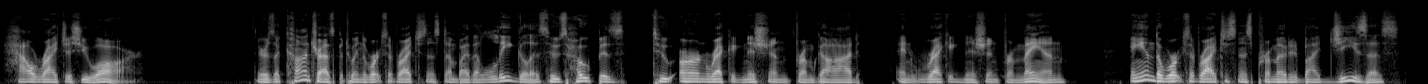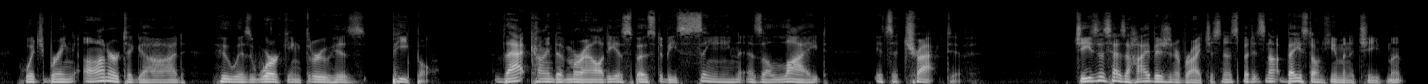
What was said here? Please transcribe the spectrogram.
how righteous you are. There's a contrast between the works of righteousness done by the legalist, whose hope is to earn recognition from God and recognition from man, and the works of righteousness promoted by Jesus, which bring honor to God who is working through his people. That kind of morality is supposed to be seen as a light, it's attractive. Jesus has a high vision of righteousness, but it's not based on human achievement.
